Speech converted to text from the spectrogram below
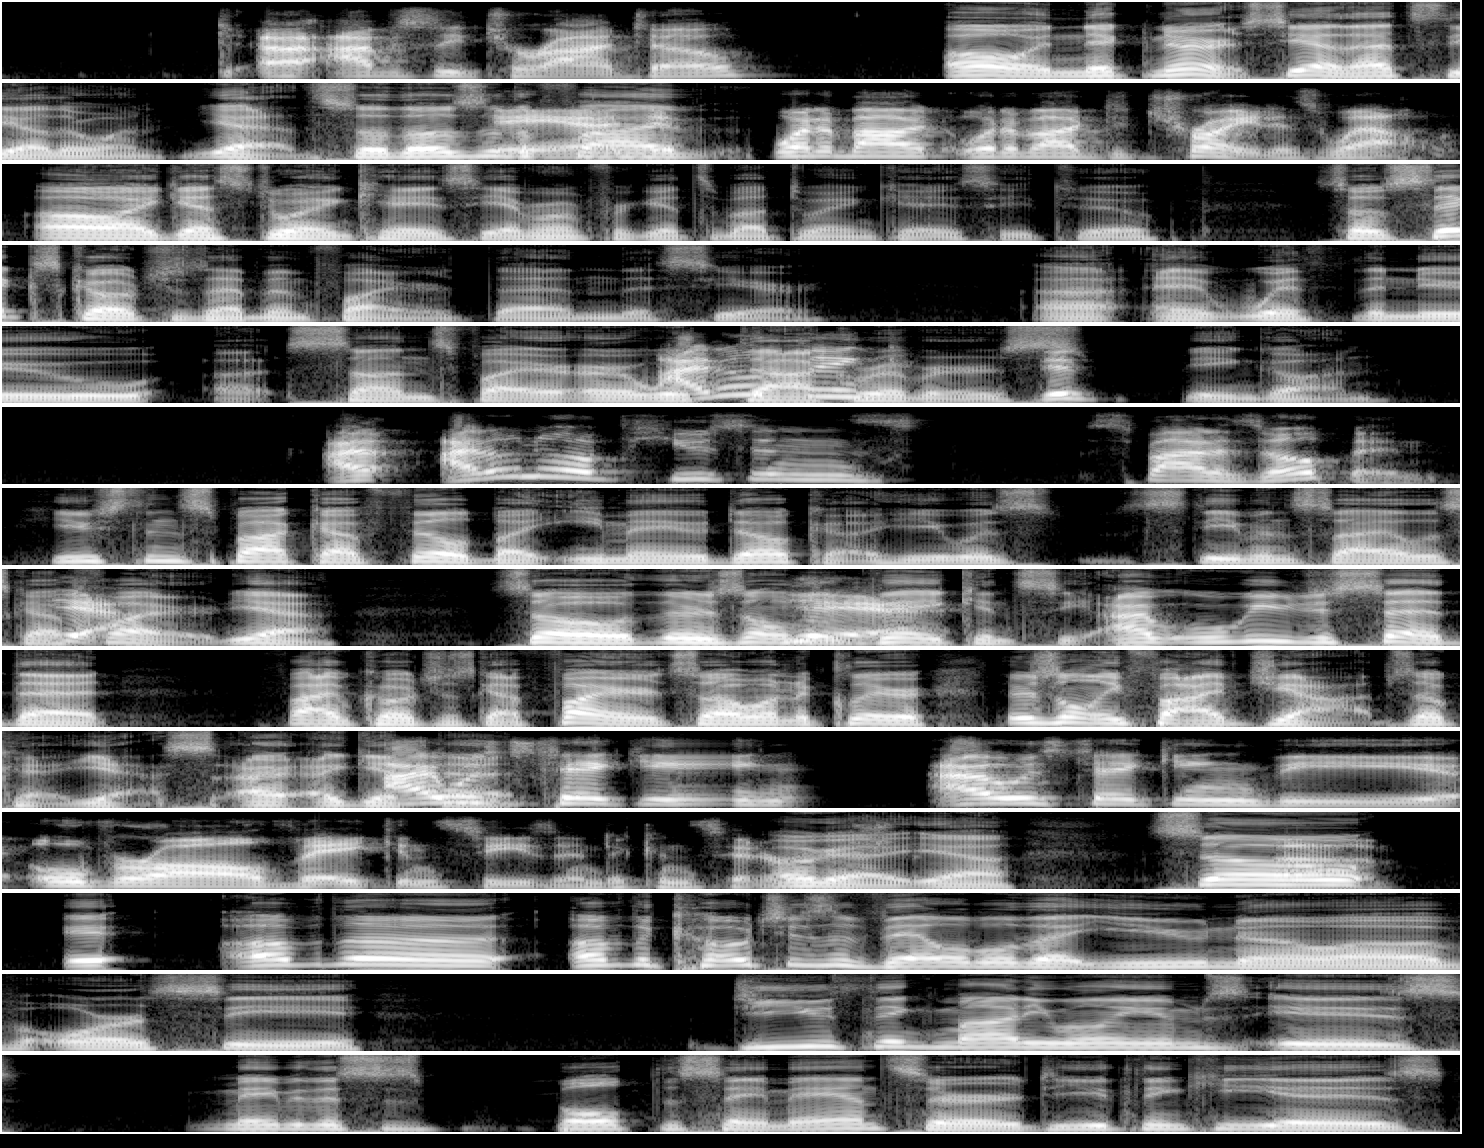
obviously Toronto? Oh, and Nick Nurse. Yeah, that's the other one. Yeah, so those are the And five. What about what about Detroit as well? Oh, I guess Dwane Casey. Everyone forgets about Dwane Casey too. So six coaches have been fired then this year, uh, and with the new uh, Suns fire or with Doc Rivers being gone. I I don't know if Houston's spot is open. Houston's spot got filled by Ime Udoka. He was Stephen Silas got Yeah. fired. Yeah. So there's only Yeah. vacancy. I we just said that five coaches got fired, so I want to clear there's only five jobs. Okay, yes. I, I get I that. was taking I was taking the overall vacancies into consideration. Okay, yeah. So Um, it, of the of the coaches available that you know of or see, do you think Monty Williams is maybe this is both the same answer? Do you think he is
